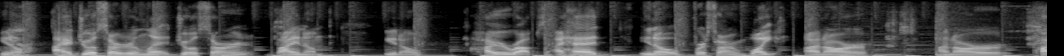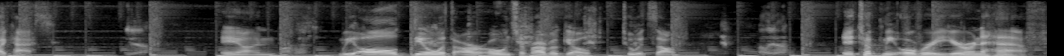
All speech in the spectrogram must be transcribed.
You know, Yeah. I had Drill Sergeant Lit, Drill Sergeant Bynum, you know, higher ups. I had, you know, First Sergeant White on our on our podcast. Yeah. And Oh, yeah. we all deal with our own survival guilt to itself. Oh, yeah. It took me over a year and a half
